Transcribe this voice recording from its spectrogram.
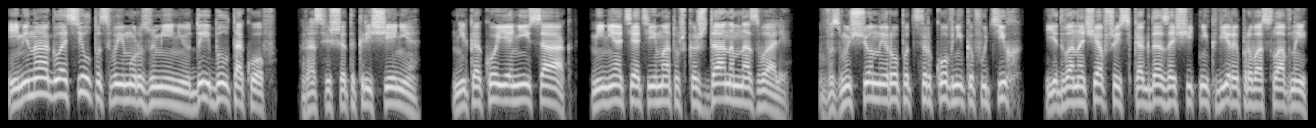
Имена огласил по своему разумению, да и был таков. Разве ж это крещение? Никакой я не Исаак, меня тятя и матушка Жданом назвали. Возмущенный ропот церковников утих, едва начавшись, когда защитник веры православной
